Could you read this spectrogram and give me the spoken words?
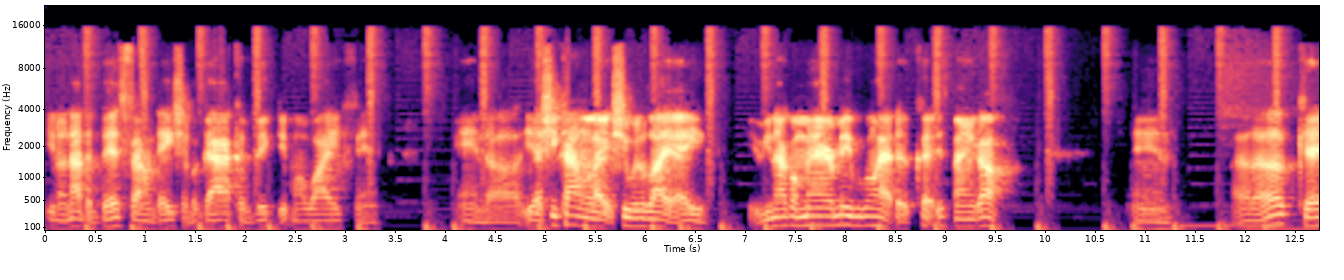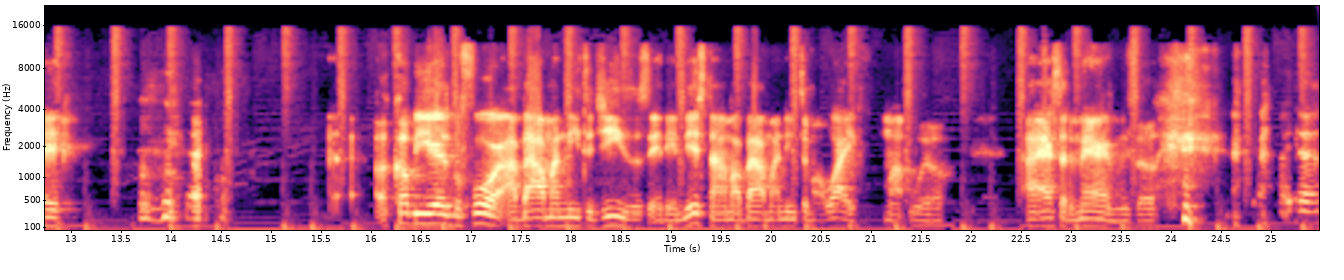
you know, not the best foundation, but God convicted my wife, and and uh, yeah, she kind of like she was like, "Hey, if you're not gonna marry me, we're gonna have to cut this thing off." And I was like, "Okay." a couple years before, I bowed my knee to Jesus, and then this time I bowed my knee to my wife. My well, I asked her to marry me, so yeah.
